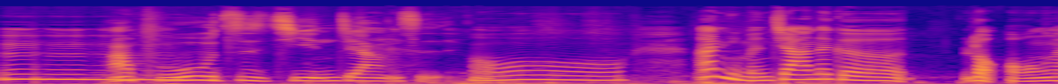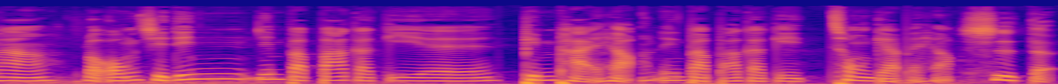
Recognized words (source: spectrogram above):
嗯哼，哼，哼，啊，服务至今这样子。哦，那、啊、你们家那个乐王啊，乐王是恁恁爸爸家己的品牌哈，恁爸爸家己创业的哈。是的。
